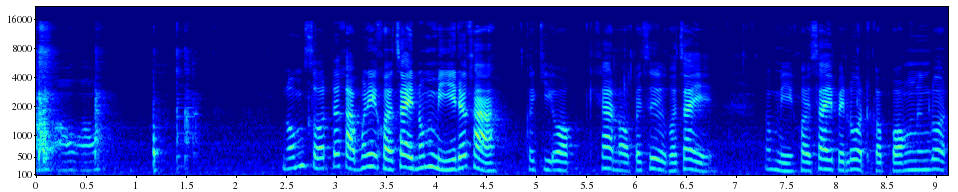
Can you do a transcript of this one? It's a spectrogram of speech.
เอาเอาเอานม สดเด้อค่ะมื่อนี้ขอยใส่นมหมีเด้อค่ะขก็ขี่ออกข้านออกไปซื้อก็ใส่ต้องมีคอยใส่ไปโลดกระป๋องหนึงโลด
